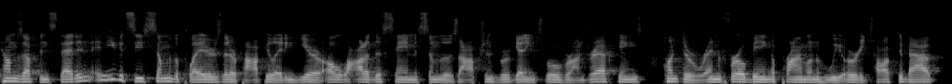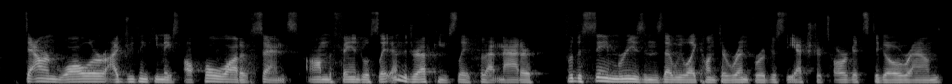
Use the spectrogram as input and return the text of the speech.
comes up instead. And, and you could see some of the players that are populating here, a lot of the same as some of those options we're getting to over on DraftKings. Hunter Renfrow being a prime one who we already talked about. Darren Waller, I do think he makes a whole lot of sense on the FanDuel slate and the DraftKings slate for that matter for the same reasons that we like Hunter Renfrow, just the extra targets to go around.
